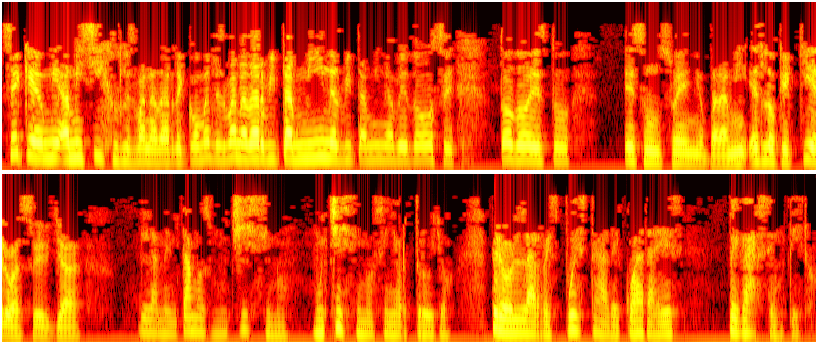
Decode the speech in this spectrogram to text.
sé que a, a mis hijos les van a dar de comer, les van a dar vitaminas, vitamina B12, todo esto es un sueño para mí, es lo que quiero hacer ya. Lamentamos muchísimo Muchísimo, señor Trullo, pero la respuesta adecuada es pegarse un tiro.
